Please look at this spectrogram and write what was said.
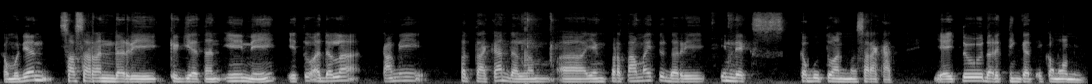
Kemudian sasaran dari kegiatan ini itu adalah kami petakan dalam uh, yang pertama itu dari indeks kebutuhan masyarakat, yaitu dari tingkat ekonomi.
